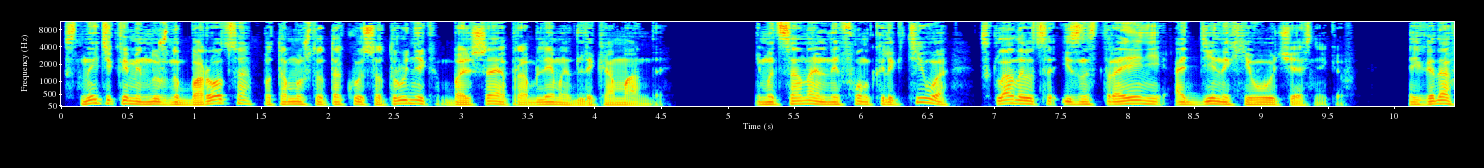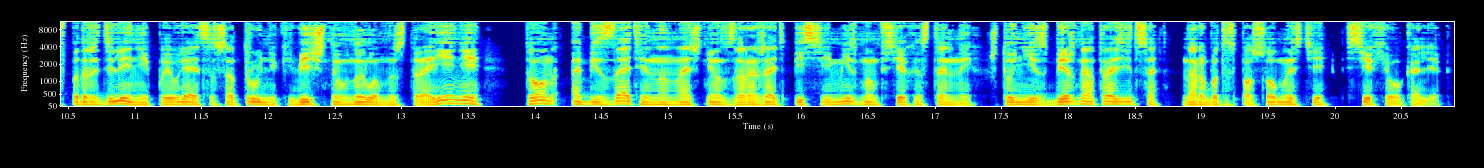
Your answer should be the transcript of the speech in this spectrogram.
С нытиками нужно бороться, потому что такой сотрудник – большая проблема для команды. Эмоциональный фон коллектива складывается из настроений отдельных его участников. И когда в подразделении появляется сотрудник в вечно унылом настроении, то он обязательно начнет заражать пессимизмом всех остальных, что неизбежно отразится на работоспособности всех его коллег.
